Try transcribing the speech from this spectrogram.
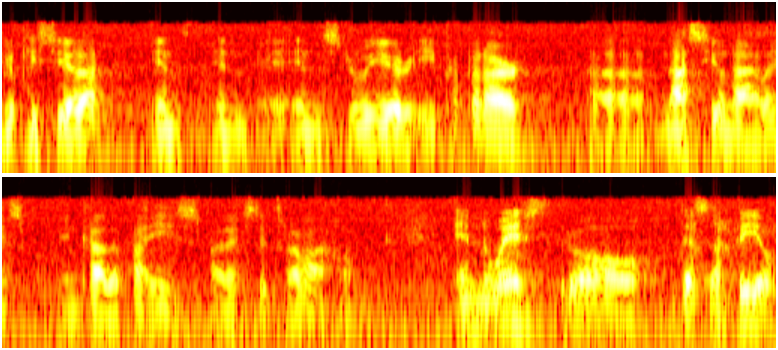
Yo quisiera in- in- instruir y preparar ah, nacionales en cada país para este trabajo. En nuestro desafío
